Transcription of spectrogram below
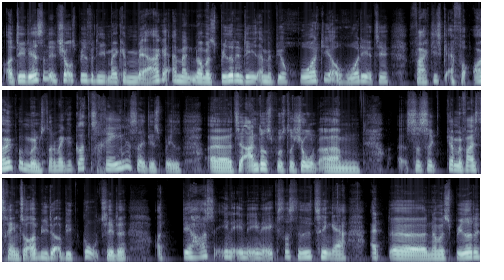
Og det, det er sådan et sjovt spil, fordi man kan mærke, at man, når man spiller den del, at man bliver hurtigere og hurtigere til faktisk at få øje på mønstrene. Man kan godt træne sig i det spil øh, til andres frustration. Øh, så, så kan man faktisk træne sig op i det og blive god til det. Og det har også en, en, en ekstra snedig ting er, at øh, når man spiller det,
